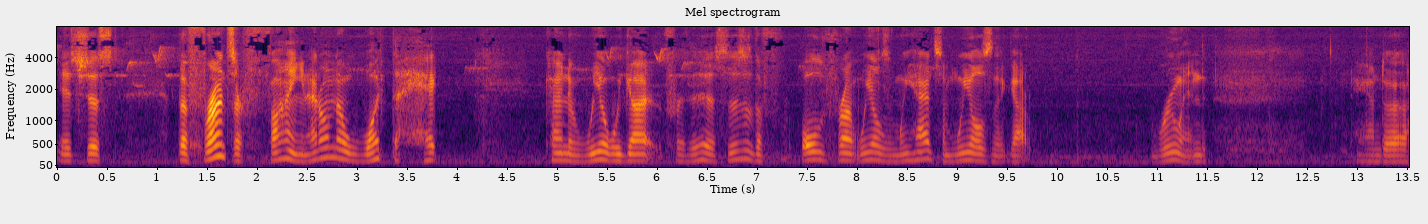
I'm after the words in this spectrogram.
It's just, the fronts are fine. I don't know what the heck kind of wheel we got for this. This is the old front wheels, and we had some wheels that got ruined. And, uh,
